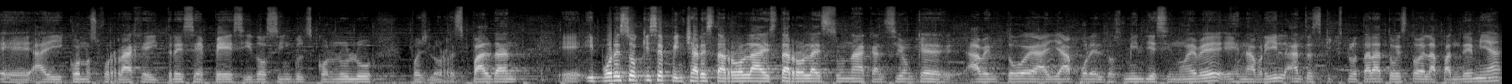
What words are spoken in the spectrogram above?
eh, ahí con los Forraje y 3 EPs y 2 singles con Lulu, pues lo respaldan. Eh, y por eso quise pinchar esta rola. Esta rola es una canción que aventó allá por el 2019, en abril, antes que explotara todo esto de la pandemia.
